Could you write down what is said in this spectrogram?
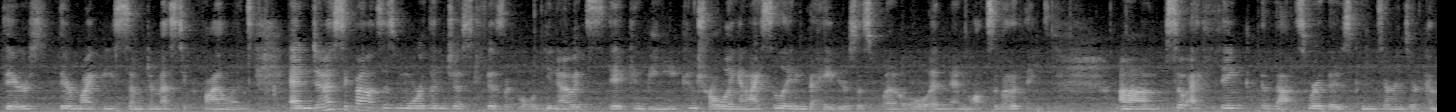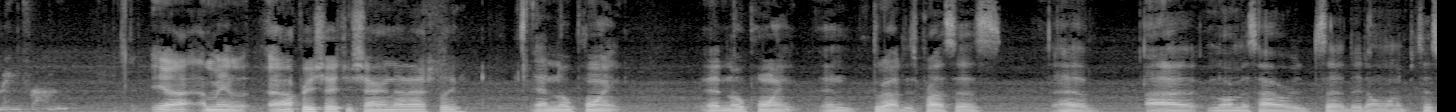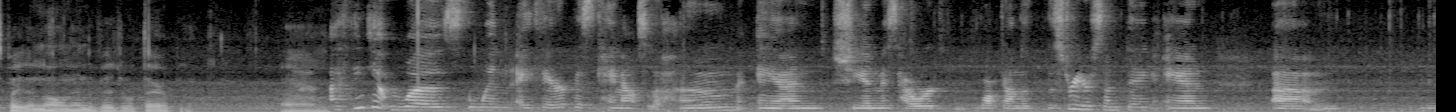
there's there might be some domestic violence. And domestic violence is more than just physical. You know it's it can be controlling and isolating behaviors as well and, and lots of other things. Um, so i think that's where those concerns are coming from. Yeah i mean i appreciate you sharing that ashley at no point at no point and throughout this process have I nor Miss Howard said they don't want to participate in their own individual therapy. Um, I think it was when a therapist came out to the home and she and Miss Howard walked down the, the street or something, and um,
